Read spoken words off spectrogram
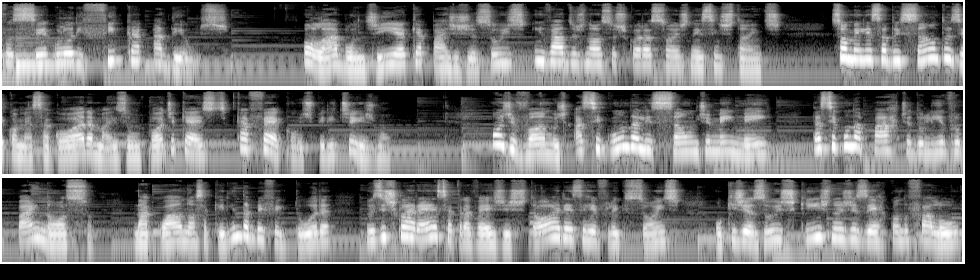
você glorifica a Deus? Olá, bom dia, que a paz de Jesus invada os nossos corações nesse instante. Sou Melissa dos Santos e começa agora mais um podcast Café com Espiritismo. Hoje vamos à segunda lição de Meimei, da segunda parte do livro Pai Nosso, na qual nossa querida benfeitora nos esclarece através de histórias e reflexões o que Jesus quis nos dizer quando falou:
